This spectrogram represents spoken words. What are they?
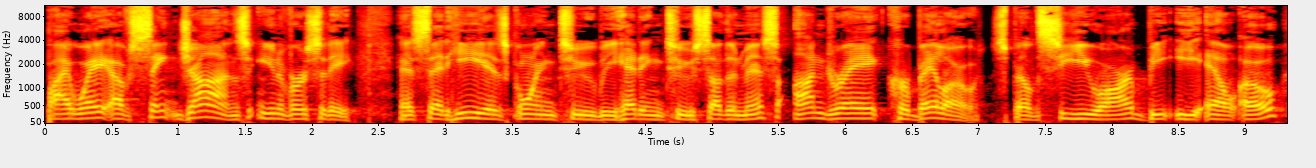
by way of St. John's University has said he is going to be heading to Southern Miss. Andre Curbelo, spelled C-U-R-B-E-L-O.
